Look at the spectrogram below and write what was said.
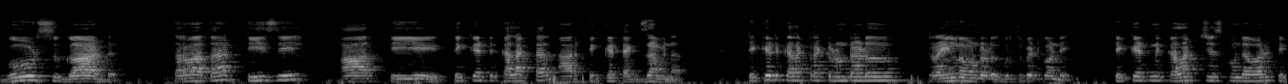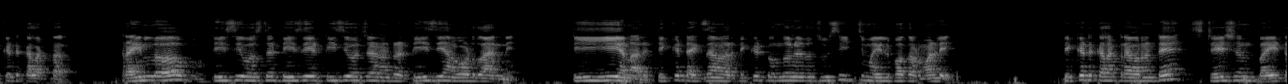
goods guard తర్వాత టీసీల్ ఆర్టీఈ ticket collector or ticket examiner. Ticket collector ఎక్కడ ఉంటాడు ట్రైన్లో ఉండడు గుర్తుపెట్టుకోండి. టికెట్ని కలెక్ట్ చేసుకునేవాడు టికెట్ కలెక్టర్. ట్రైన్లో టీసీ వస్తే టీసీ టీసీ వచ్చాడంటారు టీసీ అనకూడదు ఆయన్ని. టీఈ అనాలి టికెట్ ఎగ్జామినర్ టికెట్ ఉందో లేదో చూసి ఇచ్చి వెళ్ళిపోతాడు మళ్ళీ. టికెట్ కలెక్టర్ ఎవరంటే స్టేషన్ బయట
